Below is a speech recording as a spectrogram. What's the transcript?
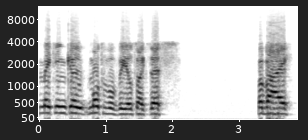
making uh, multiple videos like this. Bye-bye.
